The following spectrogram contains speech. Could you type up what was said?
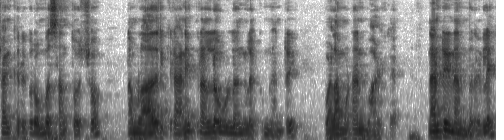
சங்கருக்கு ரொம்ப சந்தோஷம். நம்மளை ஆதரிக்கிற அனைத்து நல்ல உள்ளங்களுக்கும் நன்றி. வளமுடன் வாழ்க. நன்றி நண்பர்களே.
